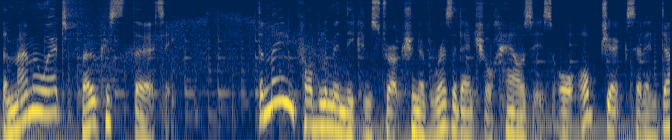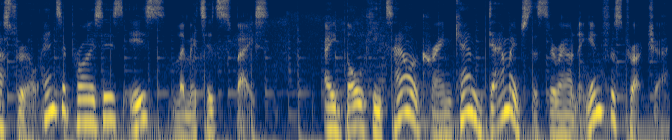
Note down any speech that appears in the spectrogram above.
The Mammoet Focus 30 the main problem in the construction of residential houses or objects at industrial enterprises is limited space. A bulky tower crane can damage the surrounding infrastructure,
